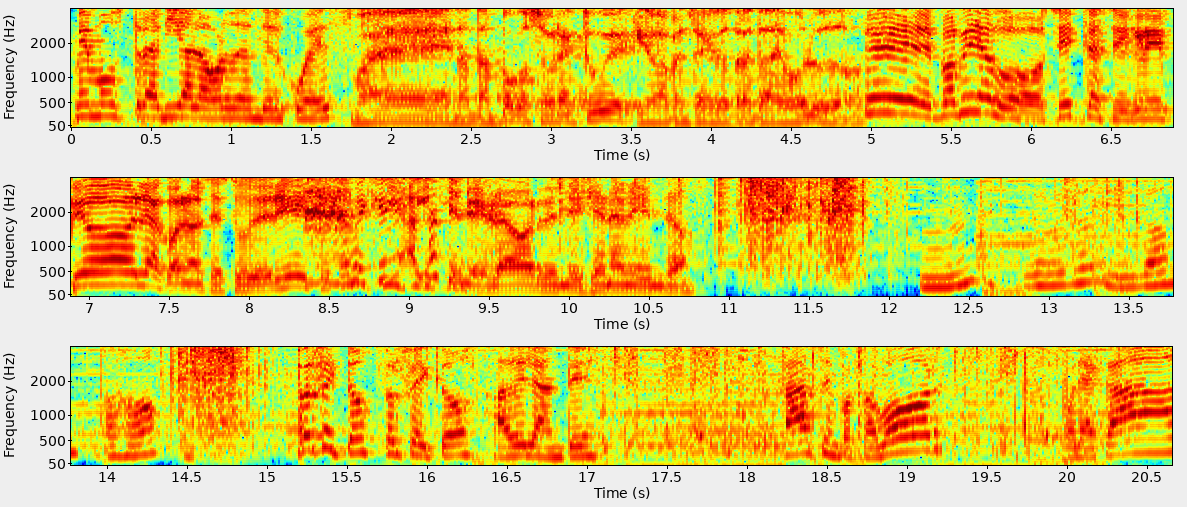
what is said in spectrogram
¿me mostraría la orden del juez? Bueno, tampoco sobreactúe que va a pensar que lo trata de boludo. Eh, pa, mira vos, esta se cree piola, conoces tus derechos. ¿Sabes qué? Sí, sí. Acá tenés la orden de allanamiento. Mm, Ajá. Perfecto, perfecto. Adelante. Pasen, por favor. Por acá.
